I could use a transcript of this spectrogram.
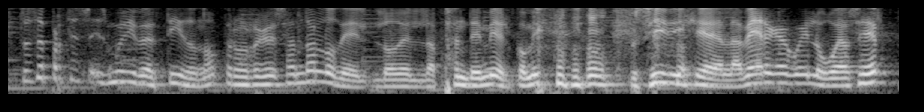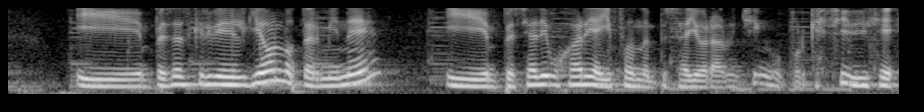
Entonces, aparte es, es muy divertido, ¿no? Pero regresando a lo de, lo de la pandemia del cómic, pues sí, dije, a la verga, güey, lo voy a hacer. Y empecé a escribir el guion, lo terminé y empecé a dibujar y ahí fue donde empecé a llorar un chingo, porque sí dije...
